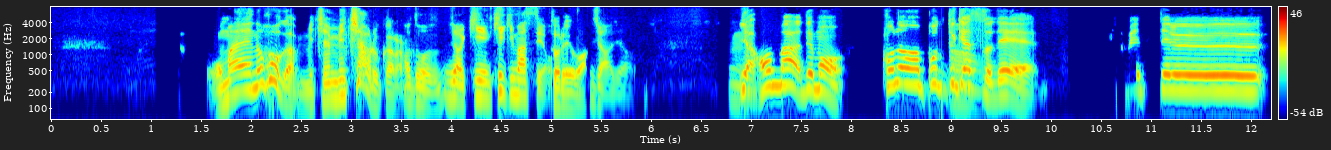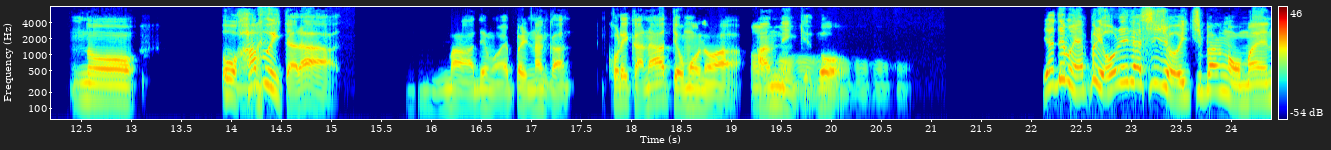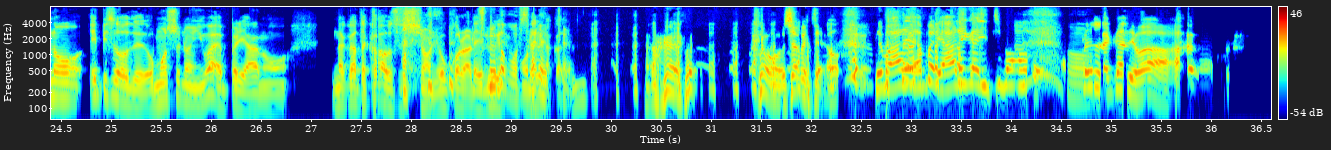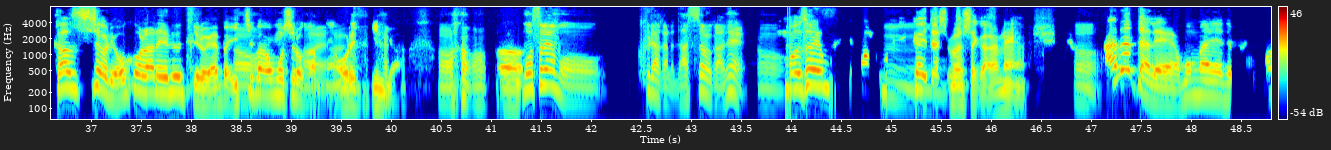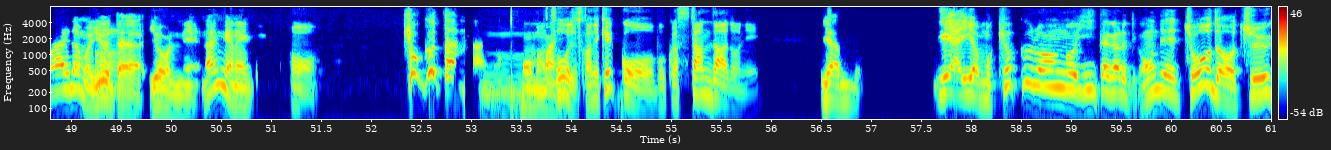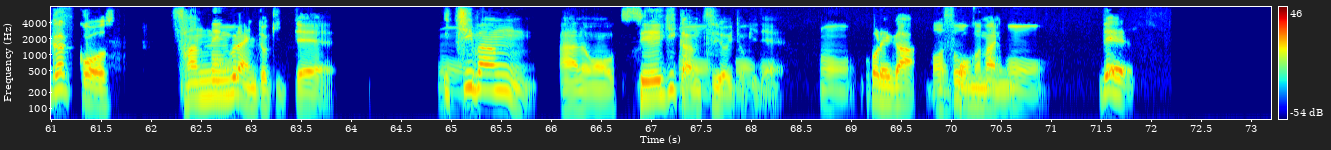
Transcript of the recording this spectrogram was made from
お前の方がめちゃめちゃあるからあ、どうぞ。じゃあ聞聞きますよ。それは。じゃあじゃあ。うんいや、ほんま、でも、このポッドキャストで喋ってるのを省いたら、まあでもやっぱりなんか、これかなって思うのはあんねんけど、いやでもやっぱり俺ら史上一番お前のエピソードで面白いのは、やっぱりあの、中田カウス師匠に怒られるやん、俺の中で喋ったよ。でも喋ったよ。でもあれ、やっぱりあれが一番 俺の中では、カウス師匠に怒られるっていうのがやっぱり一番面白かったね、うん俺的には。もうそれはもう、蔵から出しとるからね。うん。もうそれも一一回出しましたからね。うん。あなたね、ほんまに、この間も言うたようにね、なんかね、うん極端なの、ほんまに。そうですかね。結構僕はスタンダードに。いや、いやいや、もう極論を言いたがるっていうか、ほんで、ちょうど中学校3年ぐらいの時って、一番、あの、正義感強い時で、うん。これが、あ、そうかな。ほんまに。うんで、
